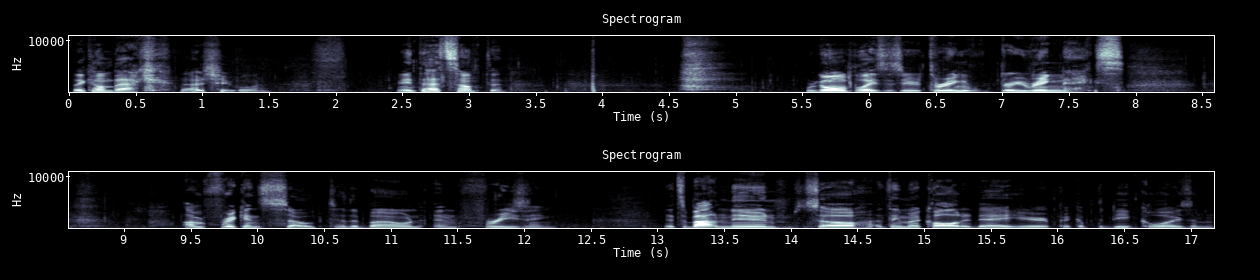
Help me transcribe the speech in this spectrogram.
they come back. I shoot one. Ain't that something? We're going places here. Three three ringnecks. I'm freaking soaked to the bone and freezing. It's about noon, so I think I'm gonna call it a day here, pick up the decoys and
